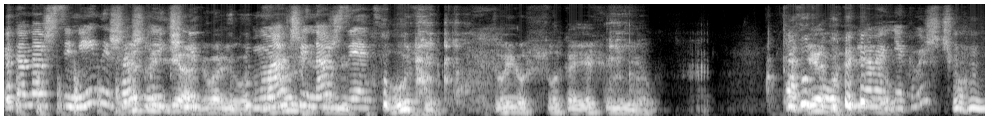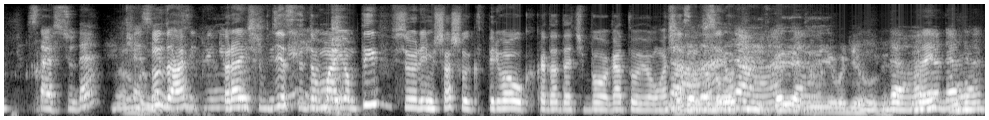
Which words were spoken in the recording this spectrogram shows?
Это наш семейный Это я шашлычник. говорю. вот Младший наш зять. Лучше твоего шашлыка я еще не ел. Так, Я Давай мне крышечку, ставь сюда. Сейчас. Ну я да, Раньше в детстве-то в моем ты все время шашлык с переволока, когда дача была, готовил. А Да, сейчас Да, он да, да, да. Его делали. Да, Да? да, да, Ну.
